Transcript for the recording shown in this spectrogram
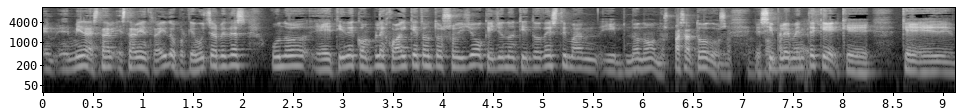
Eh, eh, mira, está, está, bien traído, porque muchas veces uno eh, tiene complejo, ay, qué tonto soy yo, que yo no entiendo de esto, y, no, no, nos pasa a todos. es simplemente que, que, que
